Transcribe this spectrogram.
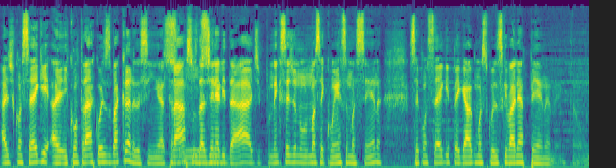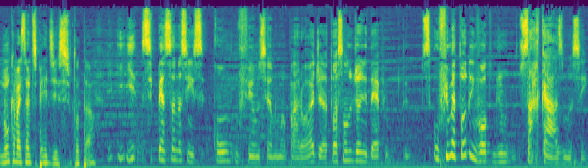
a gente consegue ah, encontrar coisas bacanas, assim, eh, traços Sim, da sim. genialidade, tipo, nem que seja numa sequência, numa cena, você consegue pegar algumas coisas que valem a pena, né? Então, nunca vai ser um desperdício total. E, e se pensando assim, com o filme sendo uma paródia, a atuação do Johnny Depp, o filme é todo em volta de um sarcasmo, assim.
